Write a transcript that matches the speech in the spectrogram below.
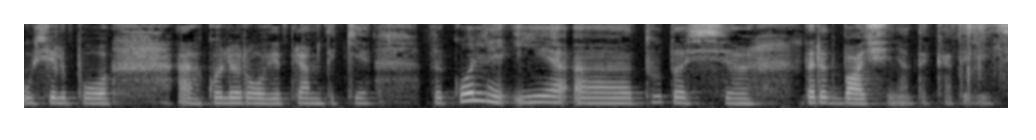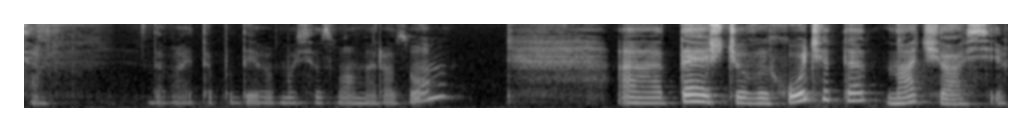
у сільпо е, кольорові, прям такі прикольні. І е, тут ось е, передбачення таке, дивіться. Давайте подивимося з вами разом. Е, Те, що ви хочете на часі.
